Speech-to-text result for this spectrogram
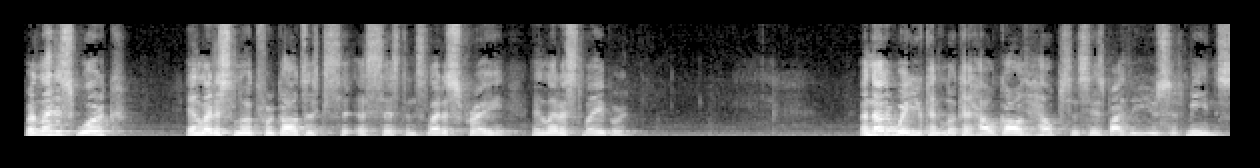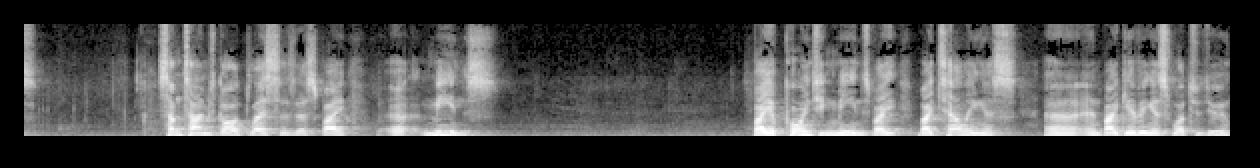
but let us work and let us look for God's assistance. Let us pray and let us labor. Another way you can look at how God helps us is by the use of means. Sometimes God blesses us by uh, means, by appointing means, by, by telling us uh, and by giving us what to do.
